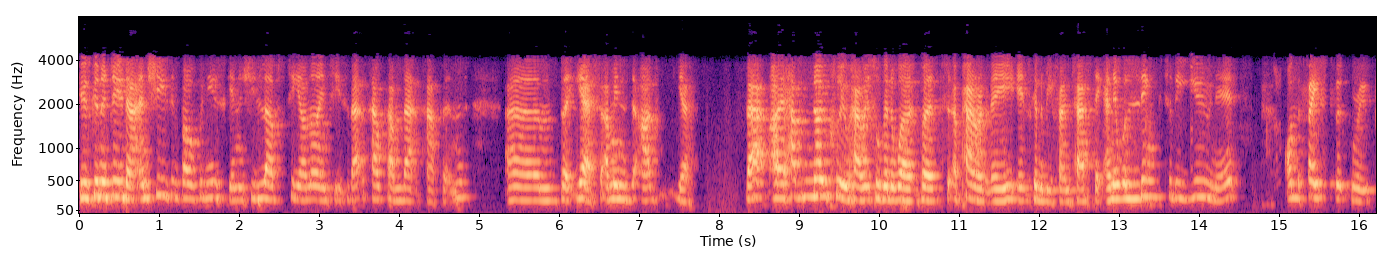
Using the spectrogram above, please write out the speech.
who's going to do that. And she's involved with Nu Skin and she loves TR90. So that's how come that's happened. Um, but yes, I mean, I've, yeah, that I have no clue how it's all going to work, but apparently it's going to be fantastic. And it will link to the units on the Facebook group.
